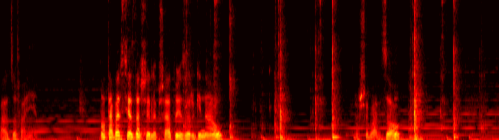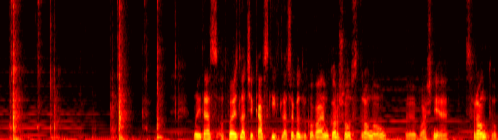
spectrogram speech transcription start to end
Bardzo fajnie. No ta wersja znacznie lepsza, tu jest oryginał. Proszę bardzo. No i teraz odpowiedź dla ciekawskich, dlaczego drukowałem gorszą stroną y, właśnie z frontu.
